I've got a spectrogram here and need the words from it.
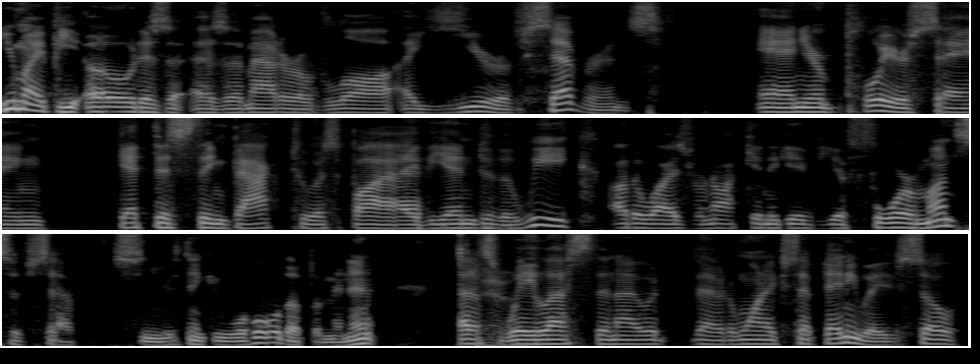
you might be owed as a, as a matter of law a year of severance, and your employer's saying, "Get this thing back to us by the end of the week, otherwise we're not going to give you four months of severance." And you're thinking, "Well, hold up a minute, that's Yeah. way less than I would that I would want to accept anyways." So,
